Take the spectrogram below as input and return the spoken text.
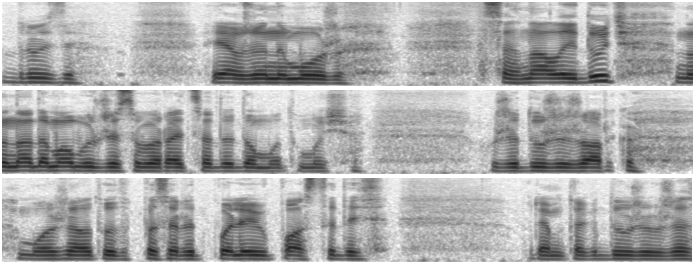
Друзі, я вже не можу. Сигнали йдуть, але треба, мабуть, вже збиратися додому, тому що вже дуже жарко. Можна тут посеред поля і впасти десь. Прям так дуже вже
